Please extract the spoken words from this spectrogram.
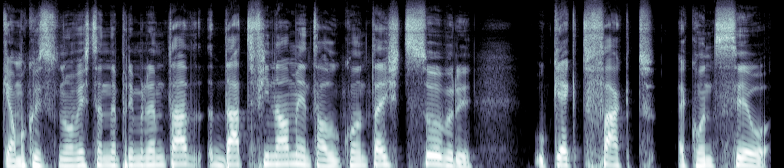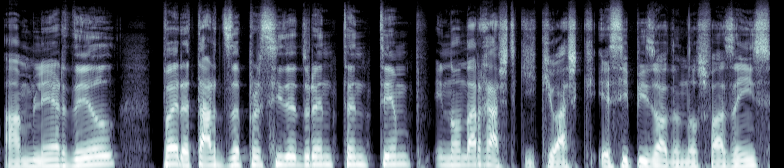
que é uma coisa que não vês tanto na primeira metade, dá-te finalmente algum contexto sobre o que é que de facto aconteceu à mulher dele para estar desaparecida durante tanto tempo e não dar rastro. Que, que eu acho que esse episódio onde eles fazem isso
